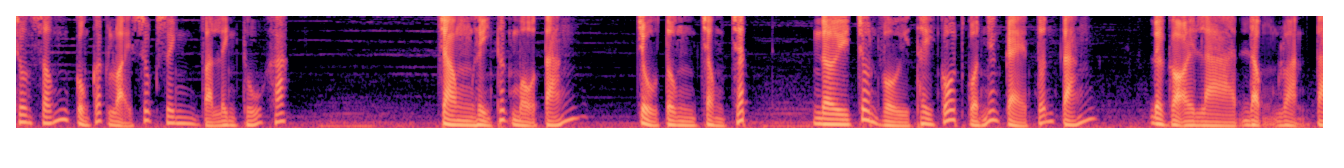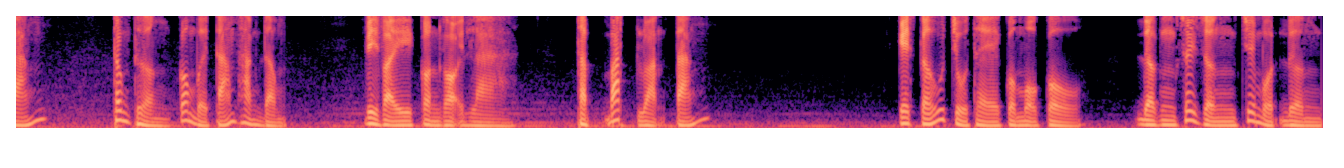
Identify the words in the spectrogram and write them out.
chôn sống cùng các loại súc sinh và linh thú khác. Trong hình thức mộ táng, chủ tùng trồng chất, nơi chôn vùi thây cốt của những kẻ tuấn táng, được gọi là động loạn táng. Thông thường có 18 hang động, vì vậy còn gọi là thập bát loạn táng. Kết cấu chủ thể của mộ cổ được xây dựng trên một đường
